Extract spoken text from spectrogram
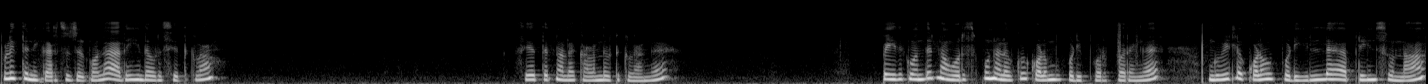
புளித்தண்ணி கரைச்சி வச்சுருக்கோம்ல அதையும் இதோட சேர்த்துக்கலாம். சேர்த்துட்டு நல்லா கலந்து விட்டுக்கலாங்க. இப்போ இதுக்கு வந்து நான் ஒரு ஸ்பூன் அளவுக்கு குழம்பு பொடி போட போகிறேங்க உங்கள் வீட்டில் குழம்பு பொடி இல்லை அப்படின்னு சொன்னால்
